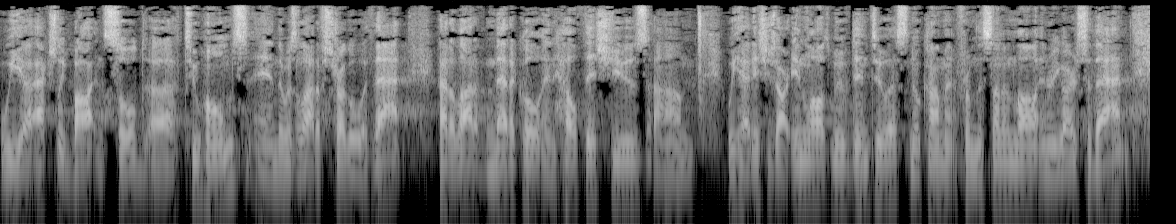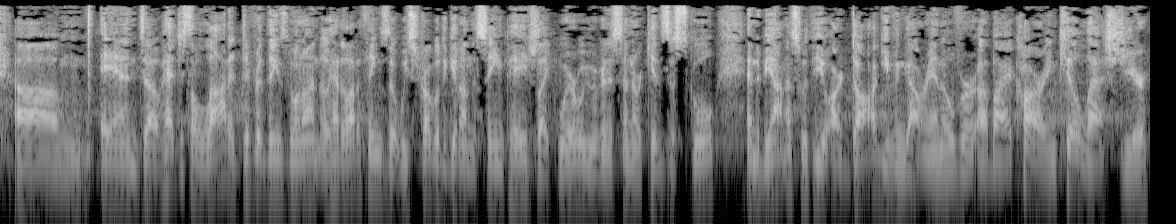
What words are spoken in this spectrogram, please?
we uh, actually bought and sold uh, two homes, and there was a lot of struggle with that. Had a lot of medical and health issues. Um, we had issues. Our in-laws moved into us. No comment from the son-in-law in regards to that. Um, and uh, had just a lot of different things going on. We had a lot of things that we struggled to get on the same page, like where we were going to send our kids to school. And to be honest with you, our dog even got ran over uh, by a car and killed last year.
